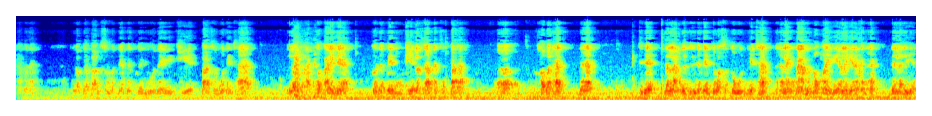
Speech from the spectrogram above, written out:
นะแล้วก็บางส่วนเนี่ยมันก็อยู่ในเขตป่าสงวนแห่งชาติ เราถัดเข้าไปเนี่ยก็จะเป็นเขตรักษาพันธุ์สัตว์ป่าเขาบรรทัดนะฮะทีนี้ด้านหลังก็คือจะเป็นจังหวัดสตูลเห็นชัดแหล่งน้ำมันลงมาอย่างเงี้ยอะไรเงี้ยนะฮะในรายละเอียด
